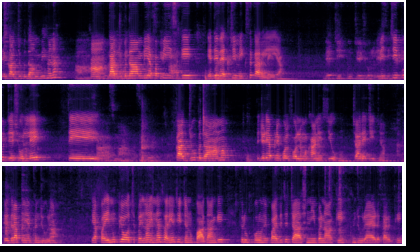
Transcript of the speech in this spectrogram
ਤੇ ਕਾਜੂ ਬਦਾਮ ਵੀ ਹਨਾ? ਹਾਂ ਕਾਜੂ ਬਦਾਮ ਵੀ ਆਪਾਂ ਪੀਸ ਕੇ ਇਹਦੇ ਵਿੱਚ ਹੀ ਮਿਕਸ ਕਰ ਲਏ ਆ। ਵਿੱਚ ਹੀ ਭੁੱਜੇ ਛੋਲੇ ਵਿੱਚ ਹੀ ਭੁੱਜੇ ਛੋਲੇ ਤੇ ਸਾਰਾ ਸਮਾਨ ਕਾਜੂ ਬਦਾਮ ਤੇ ਜਿਹੜੇ ਆਪਣੇ ਕੋਲ ਫੁੱਲ ਮਖਾਣੇ ਸੀ ਉਹ ਚਾਰੇ ਚੀਜ਼ਾਂ। ਤੇ ਇਧਰ ਆਪਣੀਆਂ ਖੰਜੂਰਾਂ। ਤੇ ਆਪਾਂ ਇਹਨੂੰ ਘਿਓ 'ਚ ਪਹਿਲਾਂ ਇਹਨਾਂ ਸਾਰੀਆਂ ਚੀਜ਼ਾਂ ਨੂੰ ਪਾ ਦਾਂਗੇ। ਫਿਰ ਉੱਪਰੋਂ ਇਹ ਪਾ ਇਹਦੇ 'ਚ ਚਾਸ਼ਨੀ ਬਣਾ ਕੇ ਖੰਜੂਰਾਂ ਐਡ ਕਰਕੇ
